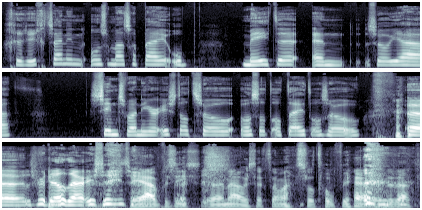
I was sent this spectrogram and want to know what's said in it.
gericht zijn in onze maatschappij op meten. En zo ja, sinds wanneer is dat zo? Was dat altijd al zo? Uh, vertel daar eens iets Ja, precies. Uh, nou, zeg daar maar eens wat op. Ja, inderdaad.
